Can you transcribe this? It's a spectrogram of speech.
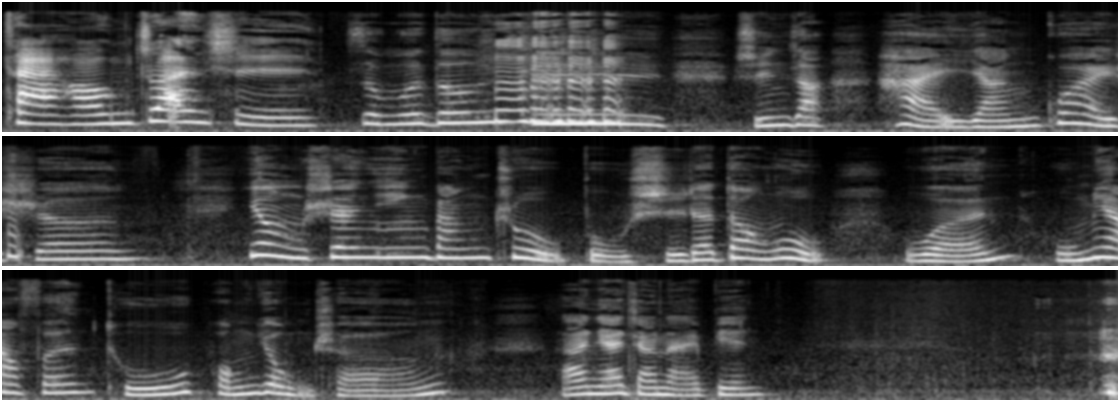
彩虹钻石。什么东西？寻找海洋怪声。用声音帮助捕食的动物。文胡妙芬，图彭永成。好，你要讲哪一边？哦，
